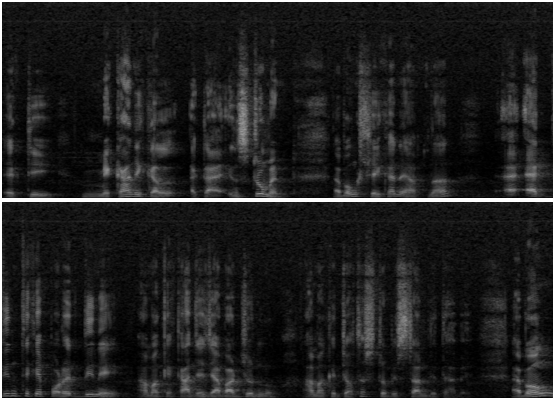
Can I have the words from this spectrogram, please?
একটি মেকানিক্যাল একটা ইনস্ট্রুমেন্ট এবং সেখানে আপনার একদিন থেকে পরের দিনে আমাকে কাজে যাবার জন্য আমাকে যথেষ্ট বিশ্রাম দিতে হবে এবং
